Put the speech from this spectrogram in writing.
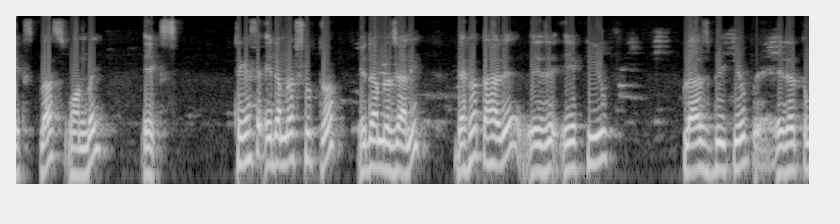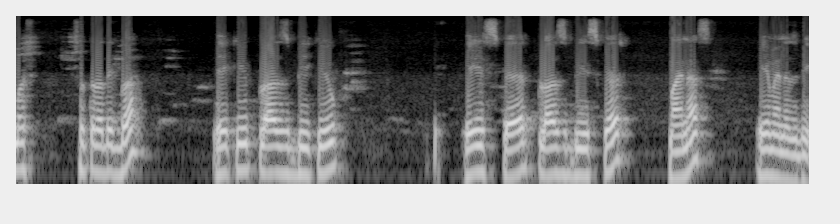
X plus one by X ঠিক আছে? এটা আমরা সূত্র, এটা আমরা জানি। দেখো, তাহলে এই যে A cube plus B cube এটা তোমার সূত্রটা দেখবা। A cube plus B cube A square plus B square minus A minus B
